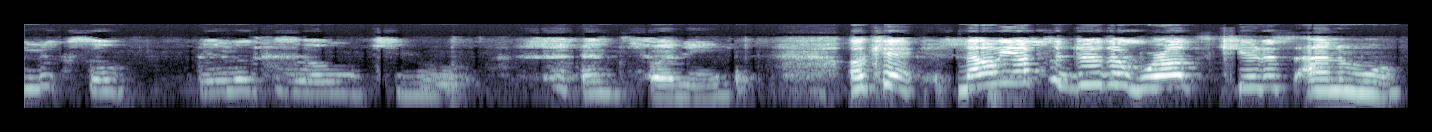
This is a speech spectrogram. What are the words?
look so they look so cute and funny. Okay, now we have to do the world's cutest animal.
